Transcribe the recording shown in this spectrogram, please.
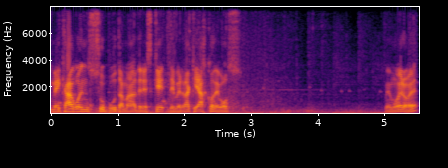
Me cago en su puta madre Es que, de verdad, qué asco de boss Me muero, ¿eh?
